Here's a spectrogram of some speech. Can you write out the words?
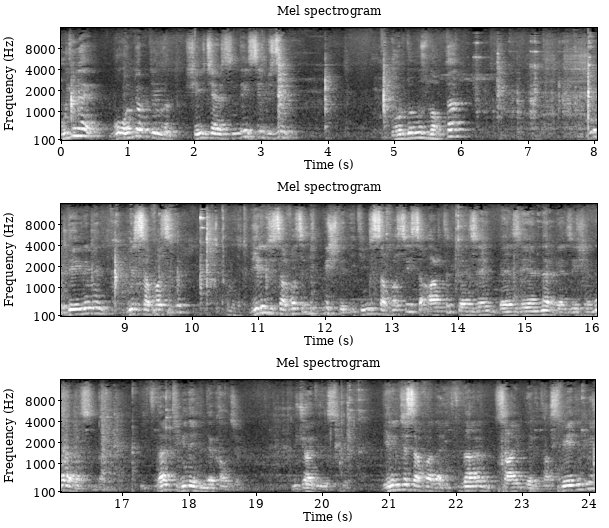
bugüne bu 14 yıllık şey içerisinde ise bizim durduğumuz nokta bu devrimin bir safhasıdır. Birinci safhası bitmiştir. İkinci safhası ise artık benze, benzeyenler, benzeşenler arasında iktidar kimin elinde kalacak mücadelesidir. Birinci safhada iktidarın sahipleri tasfiye edilmiş.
